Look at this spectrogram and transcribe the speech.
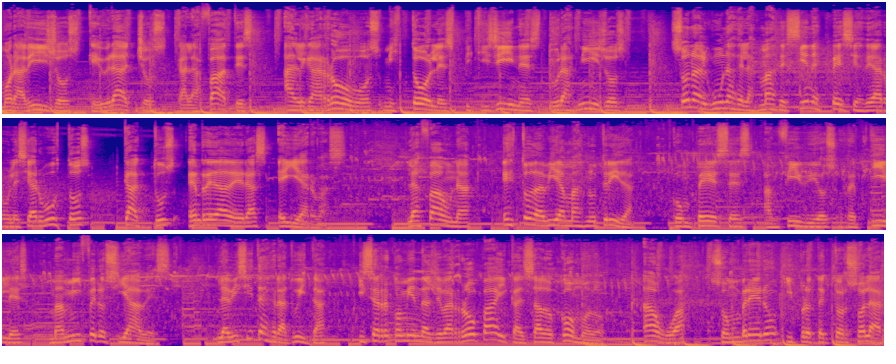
Moradillos, quebrachos, calafates, algarrobos, mistoles, piquillines, duraznillos, son algunas de las más de 100 especies de árboles y arbustos, cactus, enredaderas e hierbas. La fauna es todavía más nutrida, con peces, anfibios, reptiles, mamíferos y aves. La visita es gratuita y se recomienda llevar ropa y calzado cómodo, agua, sombrero y protector solar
